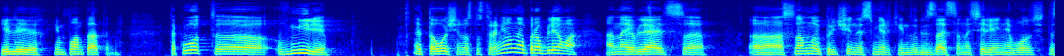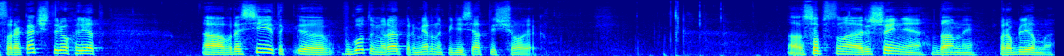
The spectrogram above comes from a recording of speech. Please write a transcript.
или имплантатами. Так вот, э, в мире это очень распространенная проблема. Она является э, основной причиной смерти и инвалидизации населения в возрасте до 44 лет – в России э, в год умирает примерно 50 тысяч человек. А, собственно, решение данной проблемы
